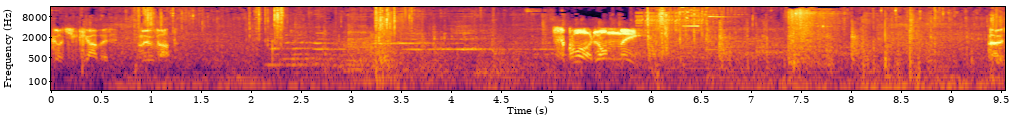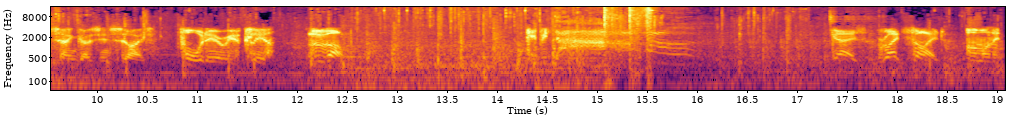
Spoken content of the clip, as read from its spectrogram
Got you covered. Move up. Squad on me. No tangos inside. Forward area clear. Move up. Keep it down. Guys, right side. I'm on it.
